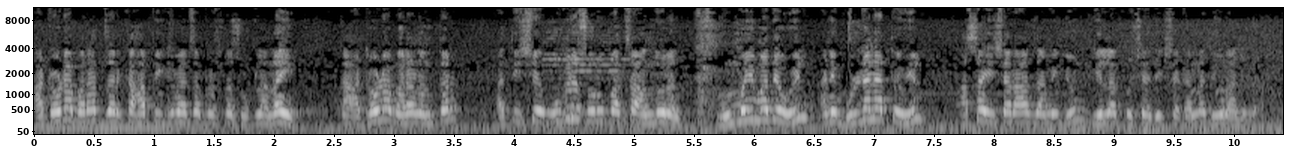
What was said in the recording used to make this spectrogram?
आठवड्याभरात जर का हा पीक विम्याचा प्रश्न सुटला नाही तर आठवड्याभरानंतर अतिशय उग्र स्वरूपाचं आंदोलन मुंबईमध्ये होईल आणि बुलढाण्यात होईल असा इशारा आज आम्ही देऊन जिल्हा कृषी अधीक्षकांना देऊन आलेलो आहे.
